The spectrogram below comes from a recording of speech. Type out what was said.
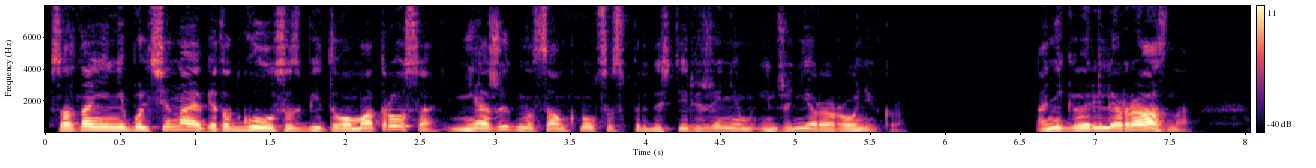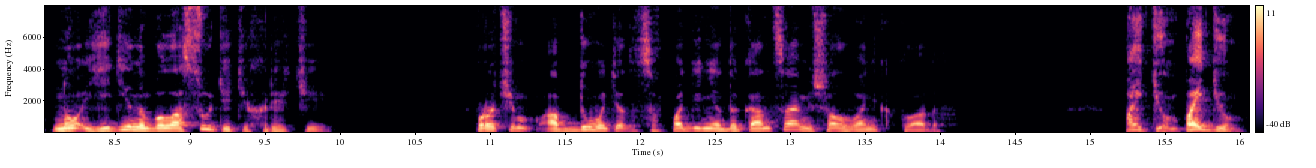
В сознании Небольсина этот голос избитого матроса неожиданно сомкнулся с предостережением инженера Роника. Они говорили разно, но едина была суть этих речей. Впрочем, обдумать это совпадение до конца мешал Ванька Кладов. «Пойдем, пойдем!»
